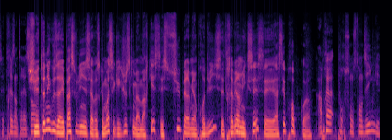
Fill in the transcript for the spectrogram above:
C'est très Je intéressant. suis étonné que vous n'avez pas souligné ça parce que moi, c'est quelque chose qui m'a marqué. C'est super bien produit, c'est très bien Oui. mixé, c'est assez propre, quoi. Après, pour son standing,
